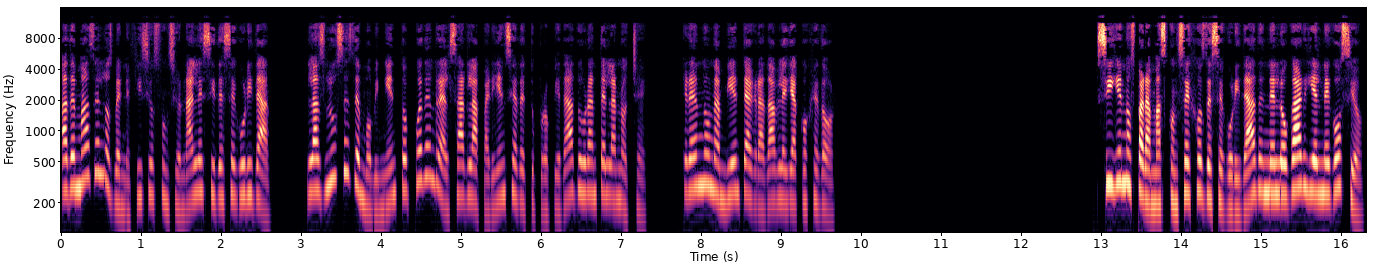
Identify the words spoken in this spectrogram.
Además de los beneficios funcionales y de seguridad, las luces de movimiento pueden realzar la apariencia de tu propiedad durante la noche, creando un ambiente agradable y acogedor. Síguenos para más consejos de seguridad en el hogar y el negocio.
